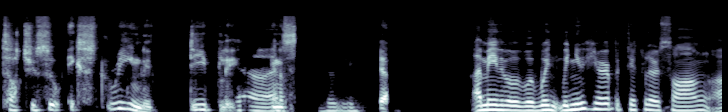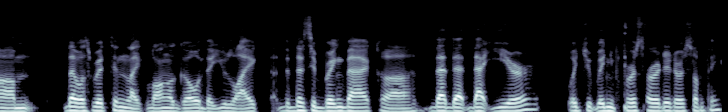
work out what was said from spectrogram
touch you so extremely deeply. yeah, in a absolutely. Yeah. I mean, when when you hear a particular song um that was written like long ago that you like, does it bring back uh that that that year what you when you first heard it or something?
